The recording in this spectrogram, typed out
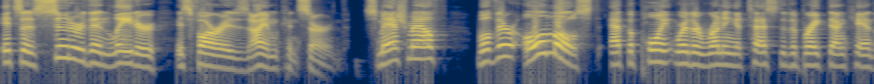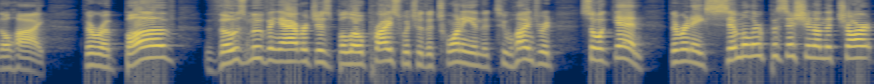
It's a sooner than later as far as I am concerned. Smashmouth, well, they're almost at the point where they're running a test of the breakdown candle high. They're above those moving averages below price, which are the 20 and the 200. So again, they're in a similar position on the chart,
